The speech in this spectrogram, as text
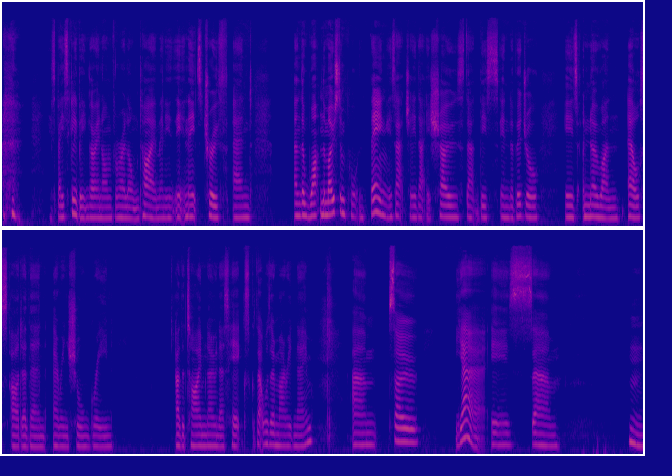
it's basically been going on for a long time and, it, and it's truth and and the one the most important thing is actually that it shows that this individual is no one else other than Erin Shawn Green at the time known as Hicks because that was her married name. Um, so yeah, is um, hmm,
